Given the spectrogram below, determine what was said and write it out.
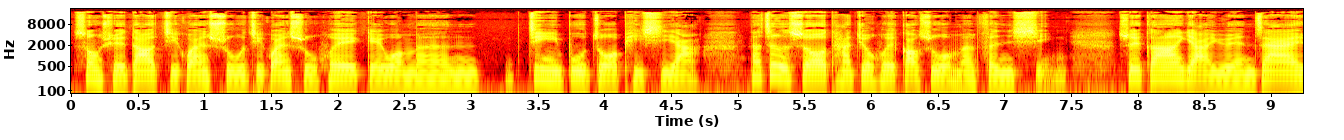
送血到疾管署，疾管署会给我们进一步做 PCR，那这个时候他就会告诉我们分型。所以刚刚雅媛在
